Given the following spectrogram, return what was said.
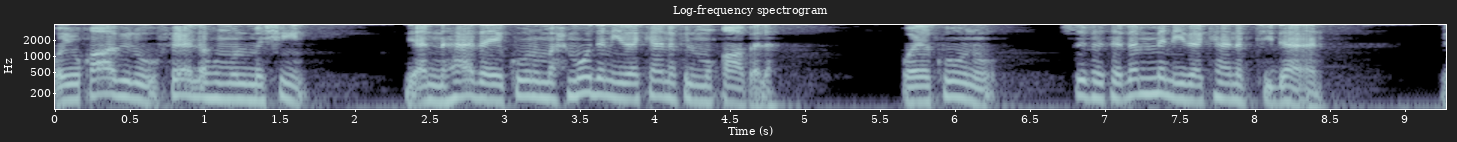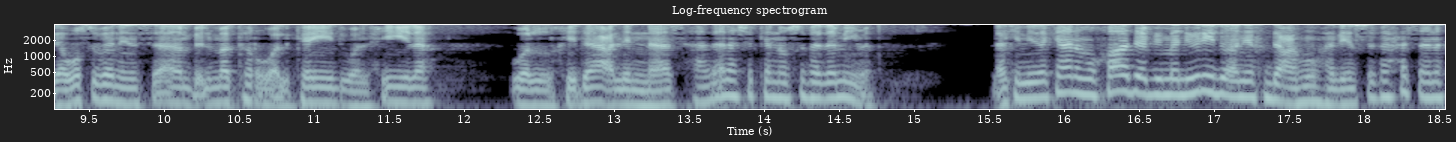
ويقابل فعلهم المشين لأن هذا يكون محمودا إذا كان في المقابلة ويكون صفة ذم إذا كان ابتداء. إذا وصف الإنسان بالمكر والكيد والحيلة والخداع للناس هذا لا شك أنه صفة ذميمة. لكن إذا كان مخادع بمن يريد أن يخدعه هذه صفة حسنة.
